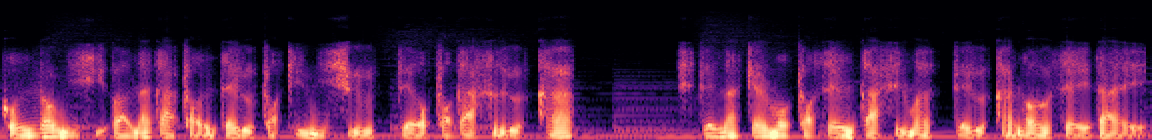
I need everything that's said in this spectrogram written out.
コンロに火花が飛んでる時にシューって音がするか？してなきゃ元栓が閉まってる可能性大。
